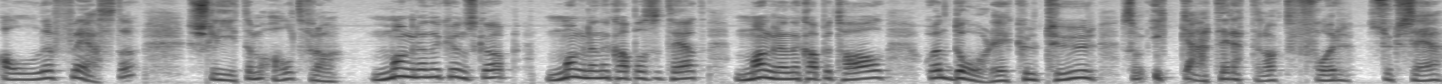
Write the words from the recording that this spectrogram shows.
aller fleste sliter med alt fra manglende kunnskap, manglende kapasitet, manglende kapital og en dårlig kultur som ikke er tilrettelagt for suksess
